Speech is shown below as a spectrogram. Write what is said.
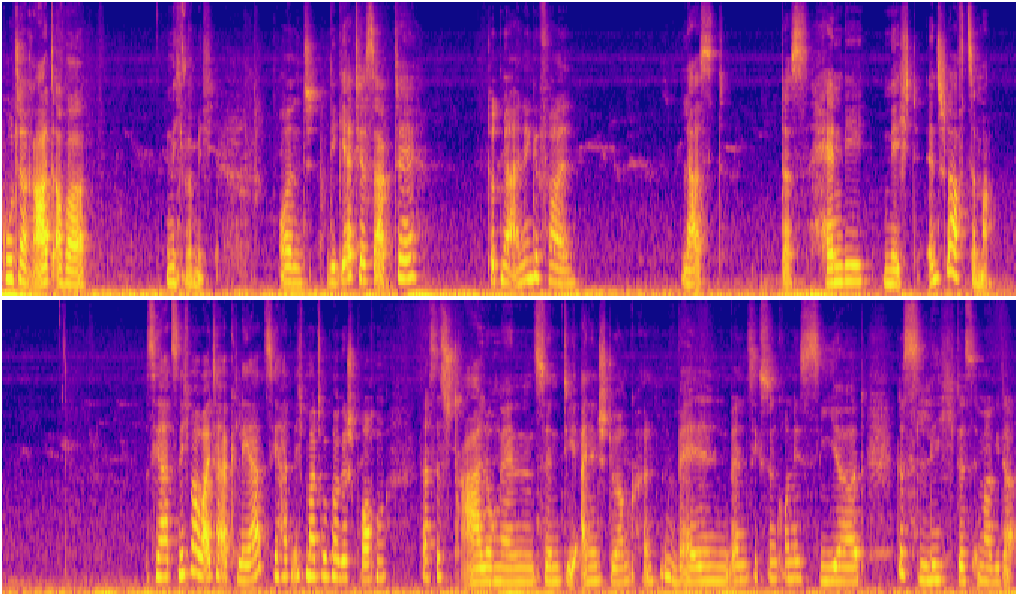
Guter Rat, aber nicht für mich. Und die Gertje sagte, tut mir einen Gefallen, lasst das Handy nicht ins Schlafzimmer sie hat es nicht mal weiter erklärt. Sie hat nicht mal darüber gesprochen, dass es Strahlungen sind, die einen stören könnten, Wellen, wenn sich synchronisiert, das Licht ist immer wieder,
